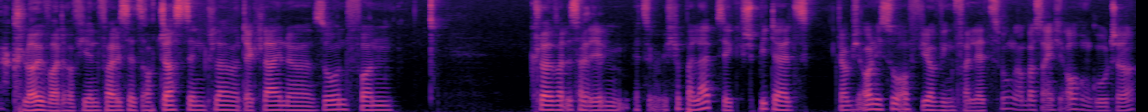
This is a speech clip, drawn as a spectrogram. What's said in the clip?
ja, Kluivert auf jeden Fall ist jetzt auch Justin Kluivert, der kleine Sohn von Kluivert ist halt Wer- eben, jetzt, ich glaube bei Leipzig, spielt er jetzt, glaube ich, auch nicht so oft wieder wegen Verletzung, aber ist eigentlich auch ein guter.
